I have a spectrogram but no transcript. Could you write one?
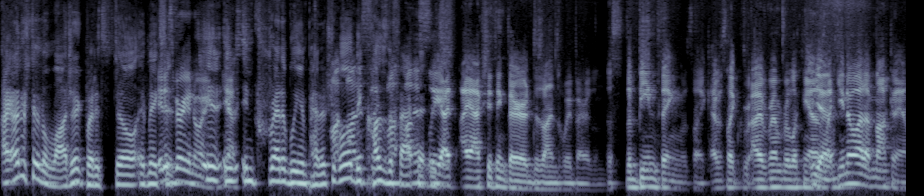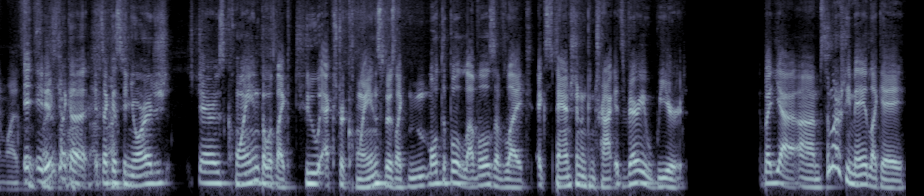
I understand the logic, but it's still it makes It is very annoying, in- in- yes. incredibly impenetrable Honestly- because the fact honestly, that I, I actually think their design's way better than this. The bean thing was like, I was like, I remember looking at it, Yeah. like, you know what? I'm not going to analyze this. It, it is like a it's like a seigniorage shares coin, but with like two extra coins. So there's like multiple levels of like expansion and contract. It's very weird. But yeah, um, someone actually made like a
